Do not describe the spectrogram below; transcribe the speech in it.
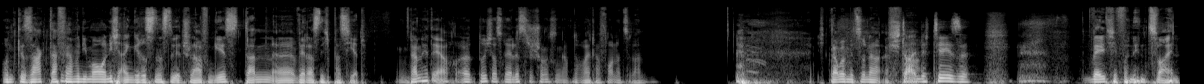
und gesagt, dafür haben wir die Mauer nicht eingerissen, dass du jetzt schlafen gehst, dann äh, wäre das nicht passiert. Und dann hätte er auch äh, durchaus realistische Chancen gehabt, noch weiter vorne zu landen. Ich glaube, mit so einer steile These. Welche von den zweien?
